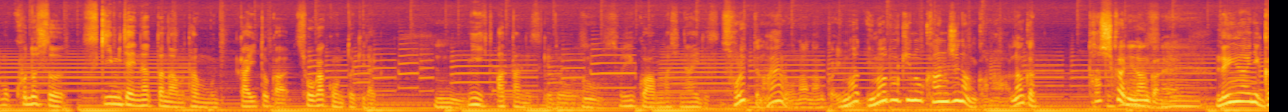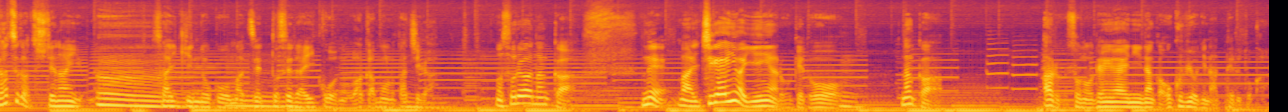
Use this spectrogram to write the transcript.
もうこの人好きみたいになったのは多分もう一回とか小学校の時だけうん、にあったんですけど、ん。それ以降あんましないですね。それってなんやろうな。なんか今今時の感じなんかな。なんか確かになんかねそう恋愛にガツガツしてないよ。ね最近のこう、まあ、うん。Z 世代以降の若者たちが、まあ、それはなんかねまあ一概には言えんやろうけど、うん。なんかある？その恋愛になんか臆病になってるとか。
